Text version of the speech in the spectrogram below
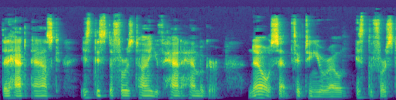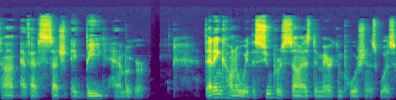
that I had to ask, Is this the first time you've had hamburger? No, said 15 year old. It's the first time I've had such a big hamburger. That encounter with the supersized American portions was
